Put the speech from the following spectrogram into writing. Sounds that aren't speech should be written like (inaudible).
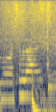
More to life.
